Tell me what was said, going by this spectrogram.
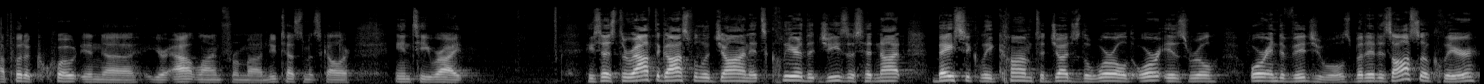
I put a quote in uh, your outline from a New Testament scholar N.T. Wright. He says, throughout the Gospel of John, it's clear that Jesus had not basically come to judge the world or Israel or individuals, but it is also clear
